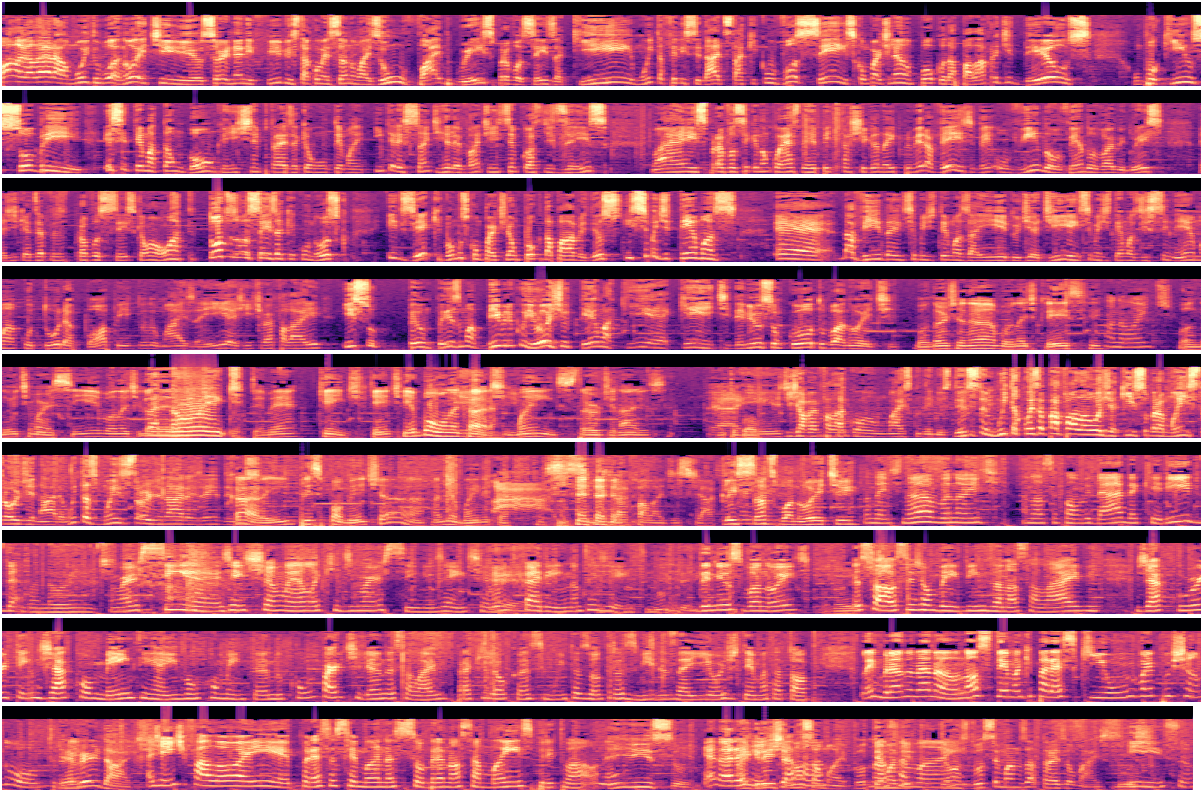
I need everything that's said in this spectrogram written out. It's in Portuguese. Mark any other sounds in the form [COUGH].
Fala galera, muito boa noite. Eu sou Hernani Filho está começando mais um Vibe Grace para vocês aqui. Muita felicidade estar aqui com vocês, compartilhando um pouco da palavra de Deus, um pouquinho sobre esse tema tão bom que a gente sempre traz aqui algum tema interessante, relevante. A gente sempre gosta de dizer isso, mas para você que não conhece, de repente está chegando aí primeira vez, vem, ouvindo ou vendo o Vibe Grace, a gente quer dizer para vocês que é uma honra ter todos vocês aqui conosco e dizer que vamos compartilhar um pouco da palavra de Deus em cima de temas é, da vida, em cima de temas aí do dia a dia, em cima de temas de cinema, cultura, pop e tudo mais aí. A gente vai falar aí isso pelo prisma bíblico e hoje o tema aqui é quente. Denilson Couto, boa noite. Boa noite, Renan. Boa noite, Cleice. Boa noite. Boa noite, Marcinha. Boa noite, Boa galera. noite. O tema é quente. Quente é bom, né, Quente. cara? Mães extraordinárias. É, Muito bom. e a gente já vai falar com, mais com o Denilson. Denilson tem muita coisa pra falar hoje aqui sobre a mãe extraordinária. Muitas mães extraordinárias, hein, Denilson? Cara, e principalmente a, a minha mãe, né, cara? Ah, sim, a gente vai falar disso já. Cleice Santos, boa noite. Boa noite, não, boa noite. A nossa convidada querida, Boa noite. a Marcinha. A gente chama ela aqui de Marcinha, gente. É muito É. carinho, não tem jeito. Não tem. Denilson, boa noite. Boa noite. Pessoal, sejam bem-vindos à nossa live. Já curtem, já comentem aí, vão comentando, compartilhando essa live para que alcance muitas outras vidas aí. Hoje o tema tá top. Lembrando, né, não? Nosso tema aqui parece que um vai puxando o outro, É né? verdade. A gente falou aí por essa semana sobre a nossa mãe espiritual, né? Isso. E agora a a igreja é tá nossa mãe. Foi o tema Nossa de, mãe. de umas duas semanas atrás ou mais. Isso.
